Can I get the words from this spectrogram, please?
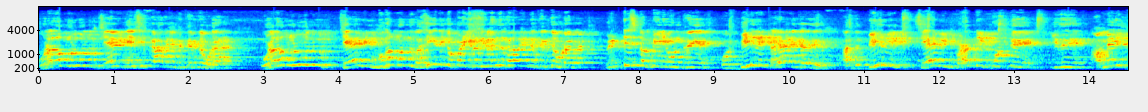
உலகம் முழுவதும் சேவை நேசிக்கிறார்கள் என்று தெரிந்தவுடன் உலகம் முழுவதும் சேவின் முகம் வந்து வசீகரிக்கப்படுகிறது இளைஞர்களா என்று தெரிந்தவுடன் பிரிட்டிஷ் கம்பெனி ஒன்று ஒரு பீரை தயாரிக்கிறது அந்த பீரில் சேவின் படத்தை போட்டு இது அமெரிக்க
